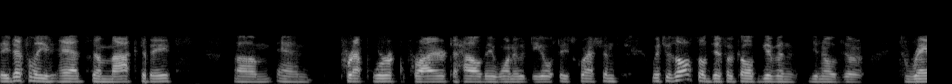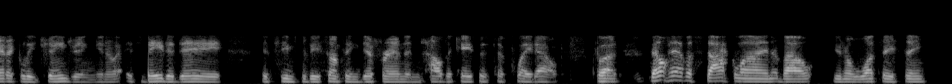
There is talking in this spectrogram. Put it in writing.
They definitely had some mock debates um, and prep work prior to how they want to deal with these questions, which is also difficult given you know the it's radically changing. You know, it's day to day it seems to be something different and how the cases have played out. But they'll have a stock line about, you know, what they think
